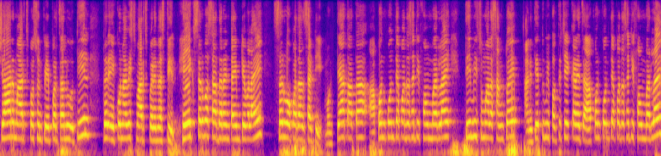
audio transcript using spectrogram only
चार मार्च पासून पेपर चालू होतील तर एकोणावीस मार्च पर्यंत असतील. हे एक सर्वसाधारण टाइम टेबल आहे सर्व पदांसाठी. मग त्यात आता आपण कोणत्या पदासाठी फॉर्म भरलाय ते मी तुम्हाला सांगतोय आणि ते तुम्ही फक्त चेक करायचं. आपण कोणत्या पदासाठी फॉर्म भरलाय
